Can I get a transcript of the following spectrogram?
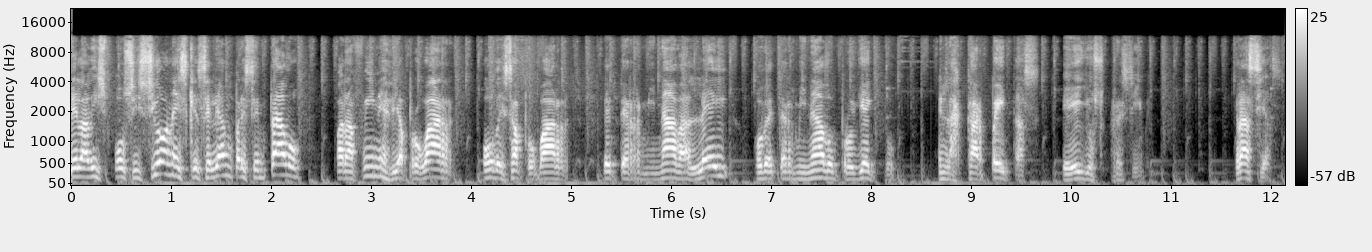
de las disposiciones que se le han presentado para fines de aprobar o desaprobar determinada ley o determinado proyecto en las carpetas que ellos reciben. Gracias.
